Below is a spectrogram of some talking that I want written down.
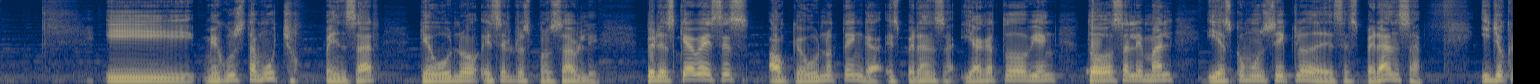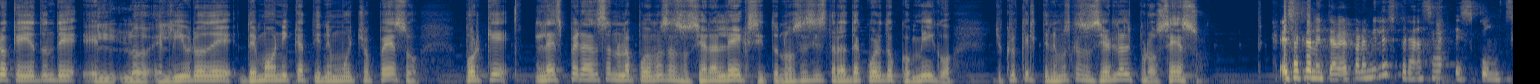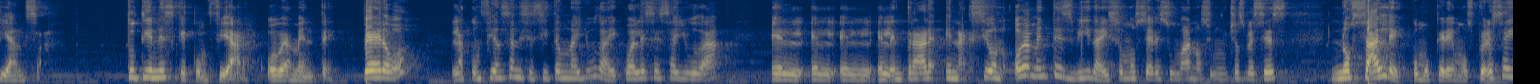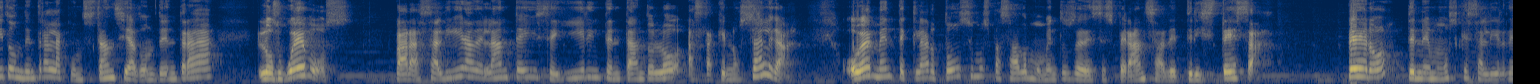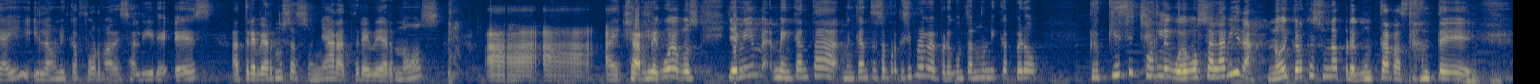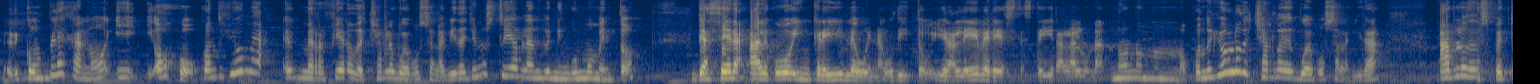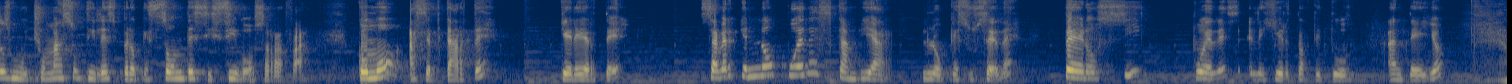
y me gusta mucho pensar que uno es el responsable. Pero es que a veces, aunque uno tenga esperanza y haga todo bien, todo sale mal y es como un ciclo de desesperanza. Y yo creo que ahí es donde el, libro de, de Mónica tiene mucho peso, porque la esperanza no la podemos asociar al éxito. No sé si estarás de acuerdo conmigo. Yo creo que tenemos que asociarla al proceso. Exactamente. A ver, para mí la esperanza es confianza. Tú tienes que confiar, obviamente, pero la confianza necesita una ayuda. ¿Y cuál es esa ayuda? El, entrar en acción. Obviamente es vida y somos seres humanos y muchas veces no sale como queremos, pero es ahí donde entra la constancia, donde entra los huevos para salir adelante y seguir intentándolo hasta que nos salga. Obviamente, claro, todos hemos pasado momentos de desesperanza, de tristeza, pero tenemos que salir de ahí y la única forma de salir es atrevernos a soñar, atrevernos a, echarle huevos. Y a mí me encanta, me encanta eso, porque siempre me preguntan, Mónica, pero, pero ¿qué es echarle huevos a la vida? ¿No? Y creo que es una pregunta bastante eh, compleja, ¿no? Y, ojo, cuando yo me, me refiero de echarle huevos a la vida, yo no estoy hablando en ningún momento de hacer algo increíble o inaudito, ir al Everest, este, ir a la luna. No, no, no, no. Cuando yo hablo de echarle huevos a la vida, hablo de aspectos mucho más sutiles, pero que son decisivos, Rafa. Como aceptarte, quererte, saber que no puedes cambiar lo que sucede, pero sí puedes elegir tu actitud ante ello.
